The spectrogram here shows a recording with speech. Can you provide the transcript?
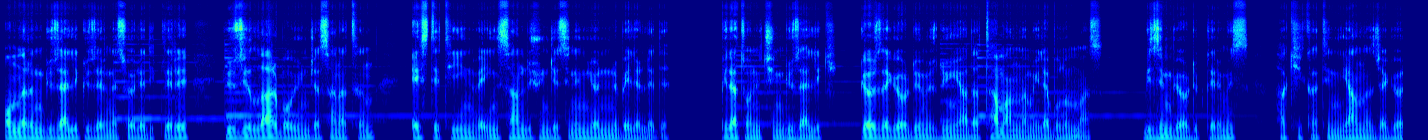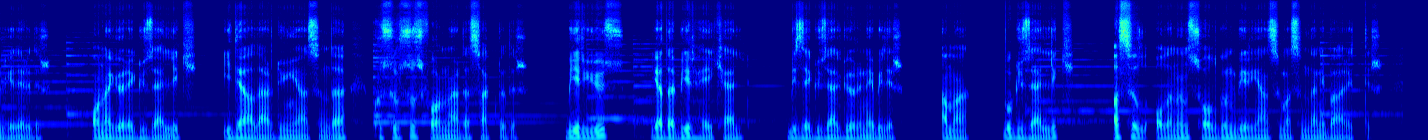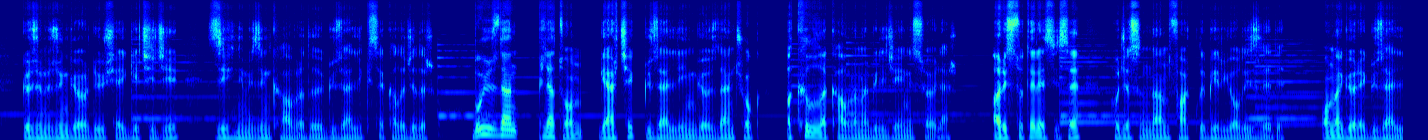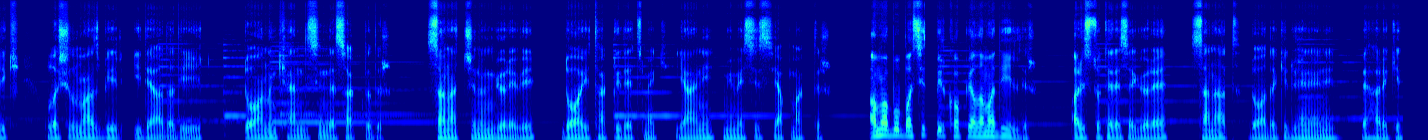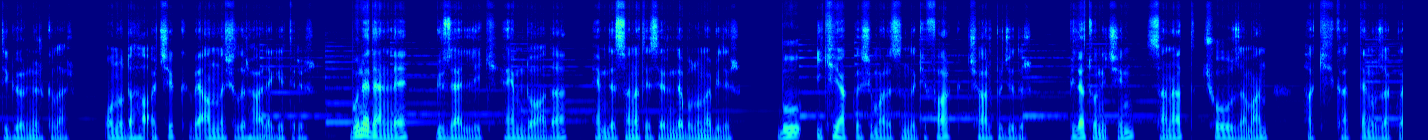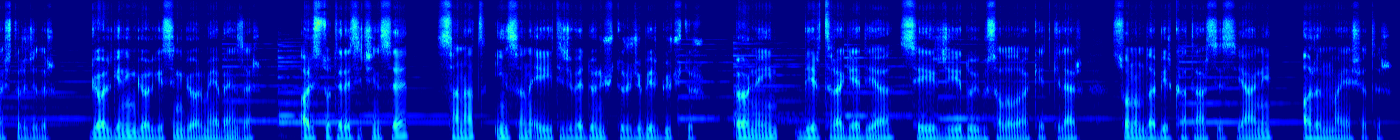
Onların güzellik üzerine söyledikleri yüzyıllar boyunca sanatın, estetiğin ve insan düşüncesinin yönünü belirledi. Platon için güzellik, gözle gördüğümüz dünyada tam anlamıyla bulunmaz. Bizim gördüklerimiz, hakikatin yalnızca gölgeleridir. Ona göre güzellik, idealar dünyasında kusursuz formlarda saklıdır. Bir yüz ya da bir heykel bize güzel görünebilir ama bu güzellik asıl olanın solgun bir yansımasından ibarettir. Gözümüzün gördüğü şey geçici, zihnimizin kavradığı güzellik ise kalıcıdır. Bu yüzden Platon gerçek güzelliğin gözden çok akılla kavranabileceğini söyler. Aristoteles ise hocasından farklı bir yol izledi. Ona göre güzellik ulaşılmaz bir ideada değil, doğanın kendisinde saklıdır. Sanatçının görevi doğayı taklit etmek yani mimesis yapmaktır. Ama bu basit bir kopyalama değildir. Aristoteles'e göre sanat doğadaki düzenini ve hareketi görünür kılar. Onu daha açık ve anlaşılır hale getirir. Bu nedenle güzellik hem doğada hem de sanat eserinde bulunabilir. Bu iki yaklaşım arasındaki fark çarpıcıdır. Platon için sanat çoğu zaman hakikatten uzaklaştırıcıdır. Gölgenin gölgesini görmeye benzer. Aristoteles içinse sanat insanı eğitici ve dönüştürücü bir güçtür. Örneğin bir tragedya seyirciyi duygusal olarak etkiler, sonunda bir katarsis yani arınma yaşatır.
